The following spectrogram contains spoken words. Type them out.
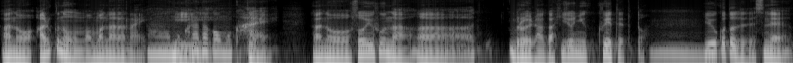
あの、歩くのもままならない。もう体が重くて。はい。あの、そういうふうな、あブロイラーが非常に増えてるということでですね、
